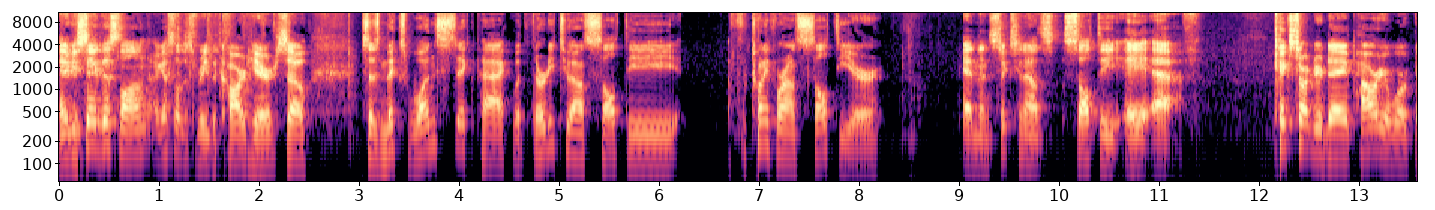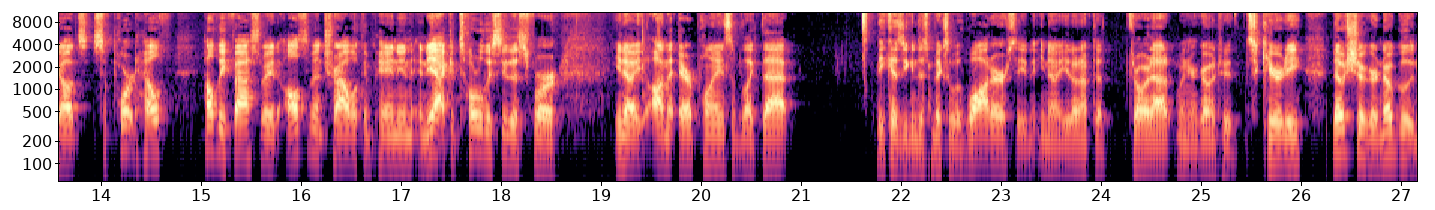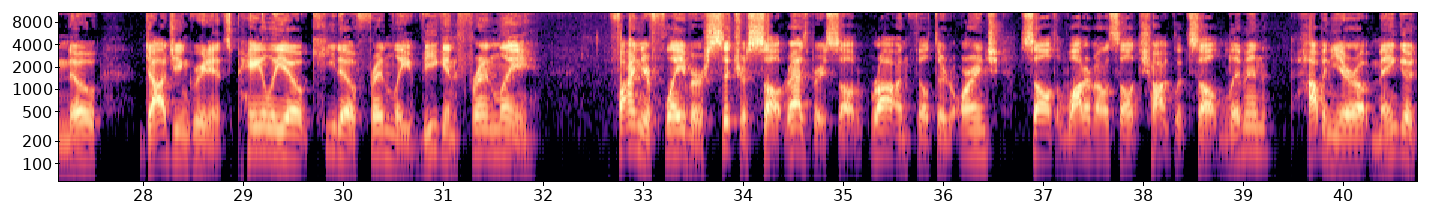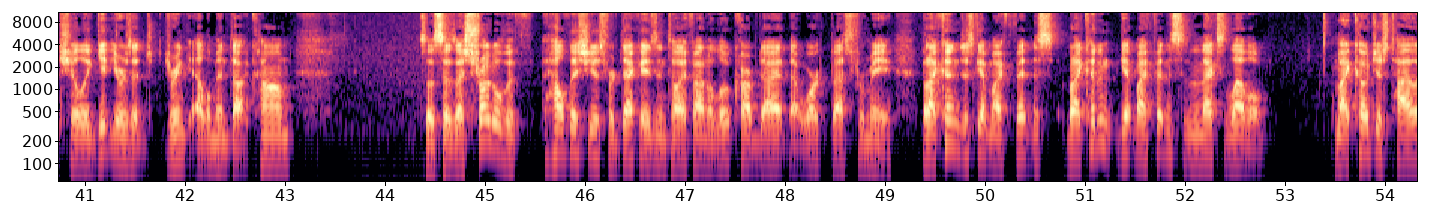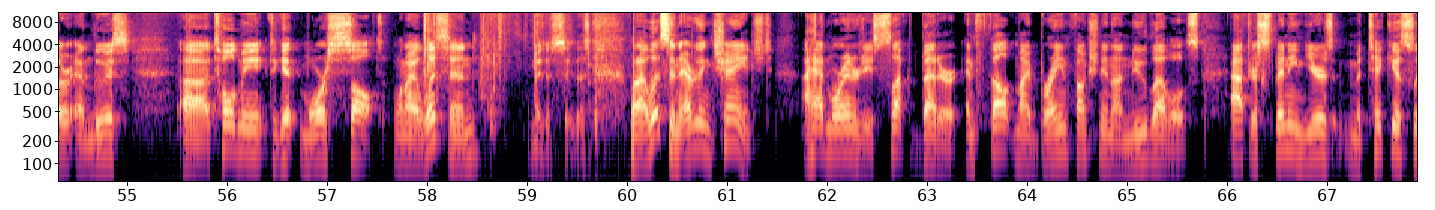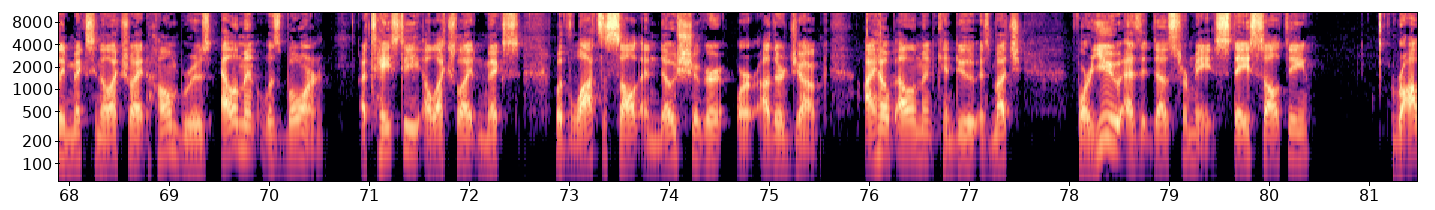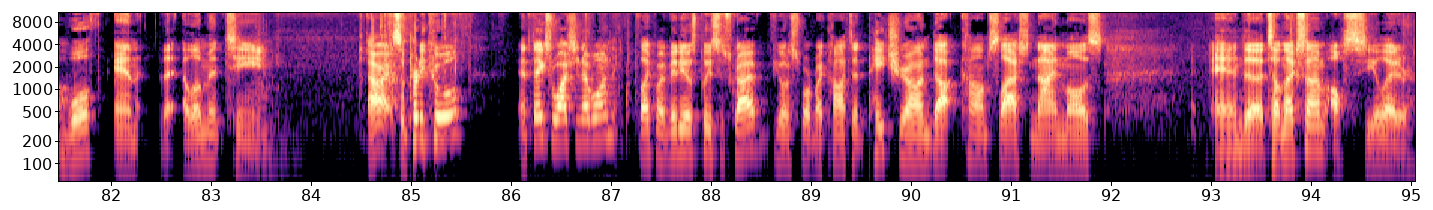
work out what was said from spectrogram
And if you stay this long, I guess I'll just read the card here. So says mix one stick pack with 32 ounce salty, 24 ounce saltier and then 16 ounce salty AF. Kickstart your day, power your workouts, support health, healthy fast weight, ultimate travel companion. And yeah, I could totally see this for, you know, on the airplane, something like that, because you can just mix it with water. So, you, you know, you don't have to throw it out when you're going to security. No sugar, no gluten, no dodgy ingredients. Paleo, keto friendly, vegan friendly. Find your flavor citrus salt, raspberry salt, raw unfiltered, orange salt, watermelon salt, chocolate salt, lemon, habanero, mango chili. Get yours at drinklmnt.com. So it says, I struggled with health issues for decades until I found a low carb diet that worked best for me. But I couldn't just get my fitness, but I couldn't get my fitness to the next level. My coaches Tyler and Lewis uh, told me to get more salt. When I listened, let me just see this. When I listened, everything changed. I had more energy, slept better, and felt my brain functioning on new levels. After spending years meticulously mixing electrolyte home brews, LMNT was born. A tasty electrolyte mix with lots of salt and no sugar or other junk. I hope LMNT can do as much for you as it does for me. Stay salty. Robb Wolf and the LMNT team. All right, so pretty cool. And thanks for watching, everyone. If you like my videos, please subscribe. If you want to support my content, patreon.com slash nine And uh, until next time, I'll see you later.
